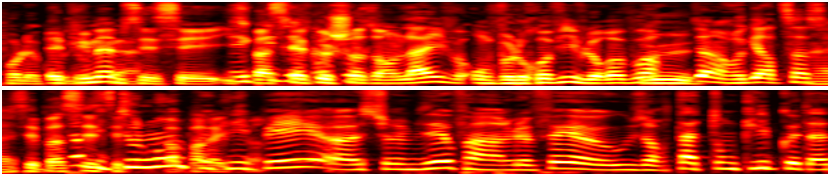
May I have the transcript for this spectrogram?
pour le coup. Et puis même, euh, c'est, c'est, il Les se passe quelque chose cool. en live, on veut le revivre, le revoir. Oui. Putain, regarde ça, ce qui s'est Non, passé. puis c'est tout le monde peut clipper euh, sur une vidéo. Enfin, le fait euh, où genre t'as ton clip que t'as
